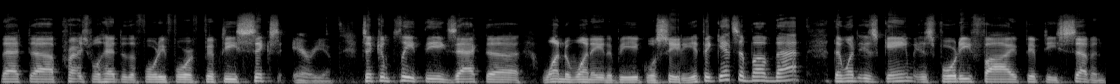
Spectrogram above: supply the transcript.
that uh, price will head to the 44.56 area to complete the exact uh, one to one A to B equals CD. If it gets above that, then what is game is 45.57.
